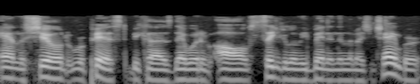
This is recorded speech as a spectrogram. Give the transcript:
and the Shield were pissed because they would have all singularly been in the elimination chamber,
